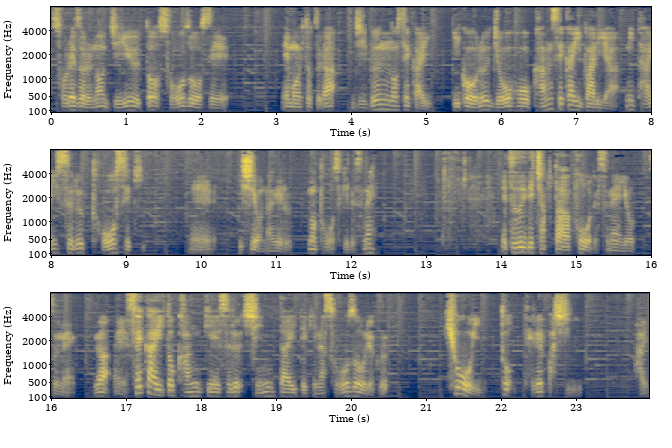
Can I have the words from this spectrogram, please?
それぞれの自由と創造性。え、もう一つが自分の世界イコール情報感世界バリアに対する投石。え、石を投げるの投石ですね。え続いてチャプター4ですね。4つ目が、え世界と関係する身体的な想像力、憑依とテレパシー。はい。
